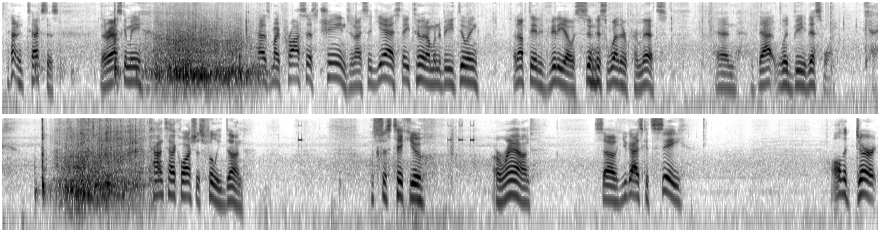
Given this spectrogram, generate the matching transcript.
down in Texas. They're asking me, has my process changed? And I said, yeah, stay tuned. I'm going to be doing an updated video as soon as weather permits. And that would be this one. Contact wash is fully done. Let's just take you around so you guys could see all the dirt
